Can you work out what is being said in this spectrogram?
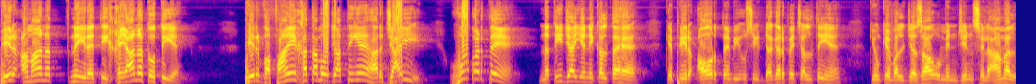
پھر امانت نہیں رہتی، خیانت ہوتی ہے۔ پھر وفائیں ختم ہو جاتی ہیں، ہر جائی وہ بڑھتے ہیں۔ نتیجہ یہ نکلتا ہے کہ پھر عورتیں بھی اسی ڈگر پہ چلتی ہیں، کیونکہ ول جزا من جن سے عمل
